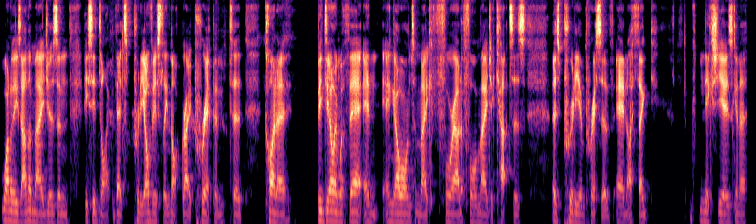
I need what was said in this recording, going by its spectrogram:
one of these other majors, and he said like that's pretty obviously not great prep, and to kind of be dealing with that and and go on to make four out of four major cuts is is pretty impressive, and I think next year is gonna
